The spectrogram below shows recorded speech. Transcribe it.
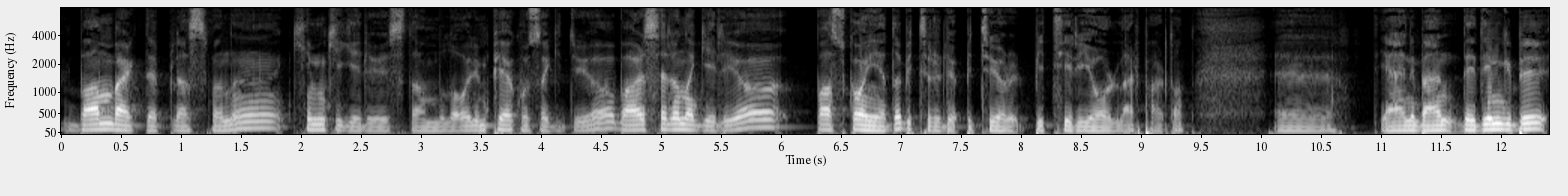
Bamberg deplasmanı. Kim ki geliyor İstanbul'a? Olympiakos'a gidiyor. Barcelona geliyor. Baskonya'da bitiriliyor, bitiyor, bitiriyorlar pardon. Ee, yani ben dediğim gibi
